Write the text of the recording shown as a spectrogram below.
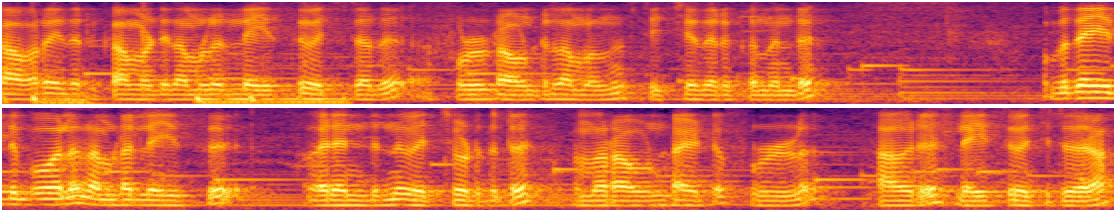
കവർ ചെയ്തെടുക്കാൻ വേണ്ടി നമ്മൾ ലേസ് വെച്ചിട്ട് അത് ഫുൾ റൗണ്ടിൽ നമ്മളൊന്ന് സ്റ്റിച്ച് ചെയ്തെടുക്കുന്നുണ്ട്. അപ്പോൾ ഇതേ ഇതുപോലെ നമ്മുടെ ലേസ് ഒരെൻഡിൽ നിന്ന് വെച്ച് കൊടുത്തിട്ട് നമ്മൾ റൗണ്ടായിട്ട് ഫുള്ള് ആ ഒരു ലേസ് വെച്ചിട്ട് വരാം.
